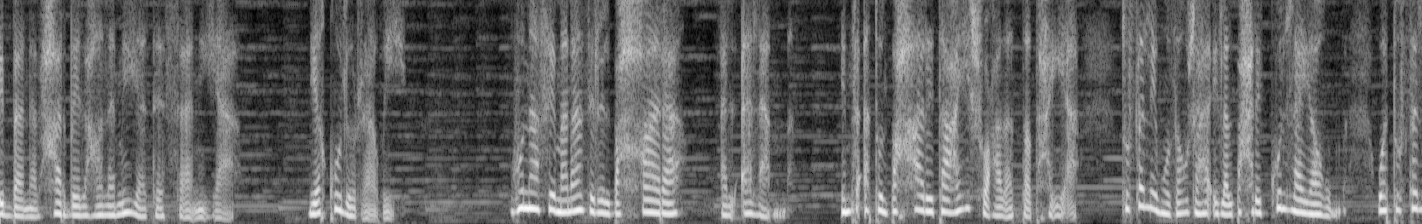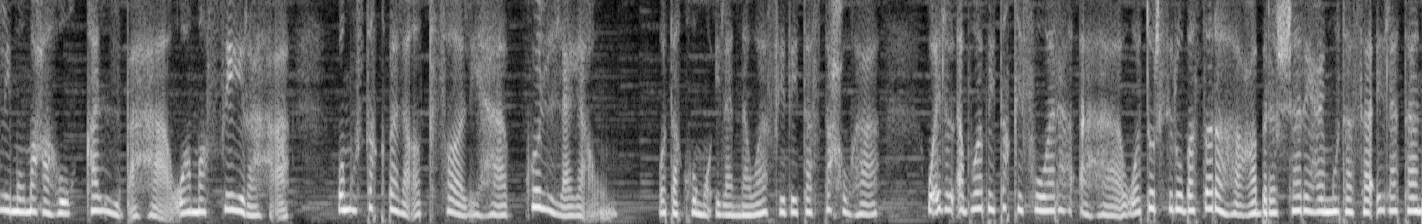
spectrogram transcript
إبان الحرب العالمية الثانية. يقول الراوي هنا في منازل البحارة الألم. امرأة البحار تعيش على التضحية. تسلم زوجها إلى البحر كل يوم وتسلم معه قلبها ومصيرها ومستقبل أطفالها كل يوم. وتقوم إلى النوافذ تفتحها وإلى الأبواب تقف وراءها وترسل بصرها عبر الشارع متسائلة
